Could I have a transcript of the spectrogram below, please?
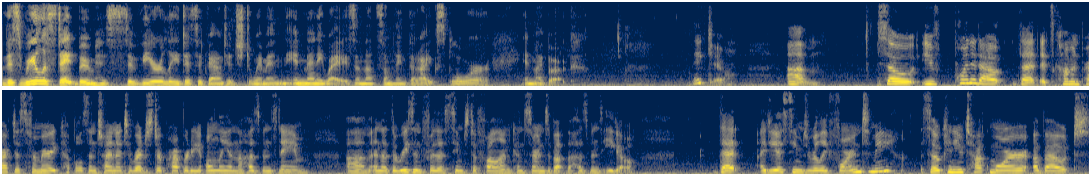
this real estate boom has severely disadvantaged women in many ways, and that's something that I explore in my book. Thank you. Um, So you've pointed out that it's common practice for married couples in China to register property only in the husband's name, um, and that the reason for this seems to fall on concerns about the husband's ego. That idea seems really foreign to me. So can you talk more about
